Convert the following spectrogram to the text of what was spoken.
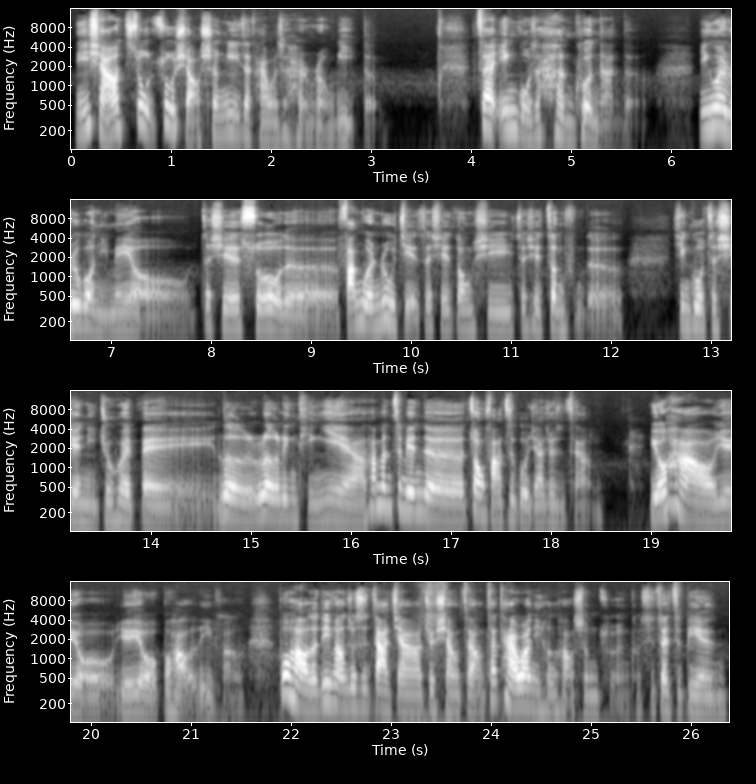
你想要做做小生意，在台湾是很容易的，在英国是很困难的。因为如果你没有这些所有的繁文缛节这些东西，这些政府的经过这些，你就会被勒勒令停业啊。他们这边的重法治国家就是这样，有好也有也有不好的地方。不好的地方就是大家就像这样，在台湾你很好生存，可是在这边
